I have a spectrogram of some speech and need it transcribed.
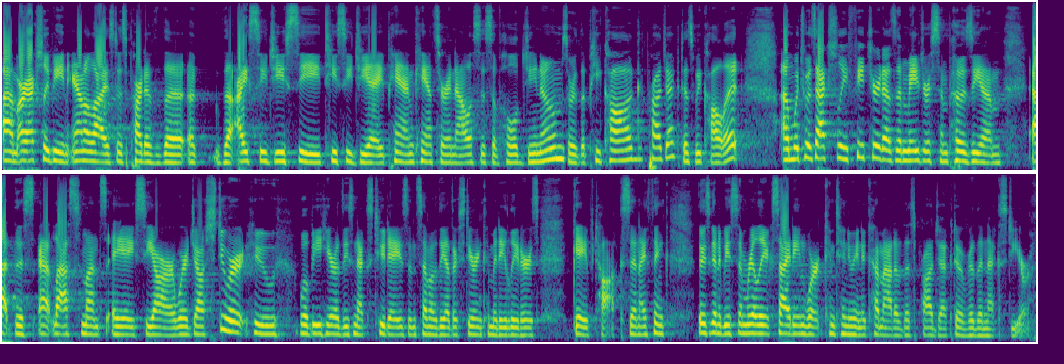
um, are actually being analyzed as part of the, uh, the ICGC TCGA pan-cancer analysis of whole genomes, or the PCAWG project, as we call it, um, which was actually featured as a major symposium at, this, at last month's AACR, where Josh Stuart, who will be here these next two days, and some of the other steering committee leaders gave talks. And I think there's going to be some really exciting work continuing to come out of this project over the next year.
